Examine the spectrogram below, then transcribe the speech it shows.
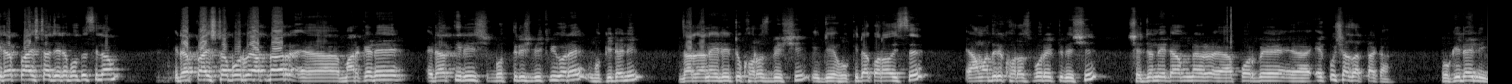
এটার প্রাইসটা যেটা বলতেছিলাম এটার প্রাইসটা পড়বে আপনার মার্কেটে এটা তিরিশ, বত্রিশ বিক্রি করে হকিটা ডাইনিং। যারা জানে এটা একটু খরচ বেশি। এই যে হকিটা করা হয়েছে আমাদের খরচ পড়ে একটু বেশি। সেজন্য এটা আপনার পড়বে একুশ হাজার টাকা। হকি ডাইনিং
